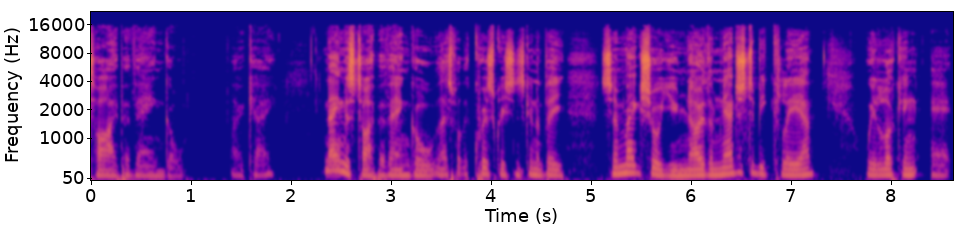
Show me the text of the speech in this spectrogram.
type of angle. Okay. Name this type of angle. That's what the quiz question is going to be. So make sure you know them. Now, just to be clear, we're looking at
